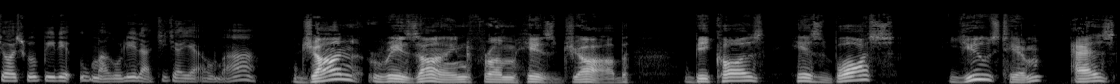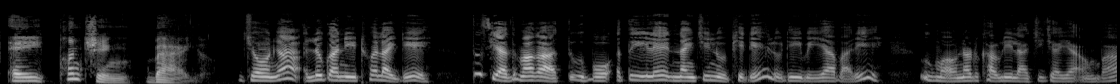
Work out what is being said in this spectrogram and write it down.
George ကိုပြီးတဲ့ဥပမာကိုလေ့လာကြည့်ကြရအောင်ပါ John resigned from his job because his boss used him as a punching bag. John ကအလုပ်ကနေထွက်လိုက်တယ် သူ့ဆရာသမားကသူ့အပေါ်အသေးလဲနိုင်ချင်းလို့ဖြစ်တယ်လို့ဒီပေရပါတယ်။ဥပမာနောက်တစ်ခေါက်လေ့လာကြည့်ကြရအောင်ပါ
